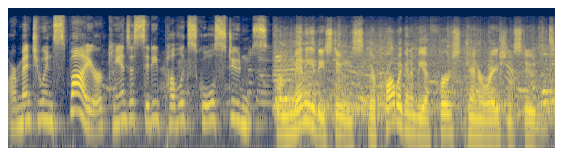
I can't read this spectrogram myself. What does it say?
are meant to inspire Kansas City Public School students. For many of these students, they're probably going to be a first generation student.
